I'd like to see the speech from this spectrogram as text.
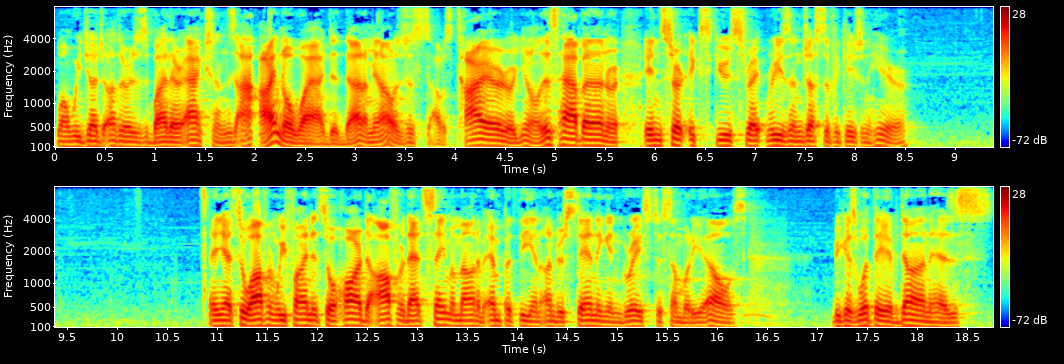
while we judge others by their actions. I, I, know why I did that. I mean, I was just, I was tired, or, you know, this happened, or insert excuse, reason, justification here. And yet, so often we find it so hard to offer that same amount of empathy and understanding and grace to somebody else because what they have done has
